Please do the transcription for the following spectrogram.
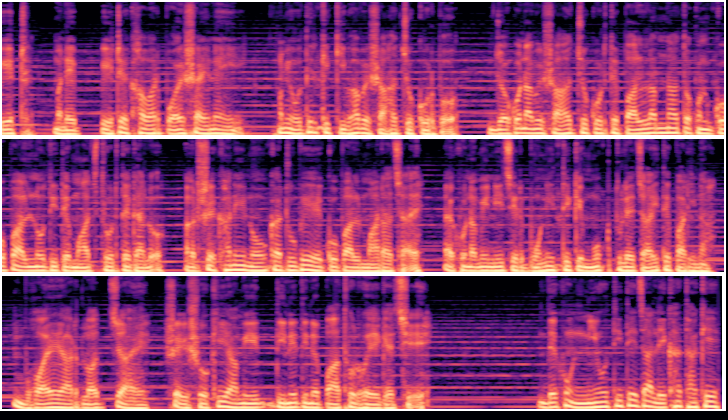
পেট মানে পেটে খাওয়ার পয়সায় নেই। আমি ওদেরকে কীভাবে সাহায্য করব? যখন আমি সাহায্য করতে পারলাম না, তখন গোপাল নদীতে মাছ ধরতে গেল। আর সেখানেই নৌকা ডুবে গোপাল মারা যায়। এখন আমি নিজের বনির দিকে মুখ তুলে চাইতে পারি না। ভয়ে আর লজ্জায় সেই শোকে আমি দিনে দিনে পাথর হয়ে গেছি। দেখুন, নিয়তিতে যা লেখা থাকে,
